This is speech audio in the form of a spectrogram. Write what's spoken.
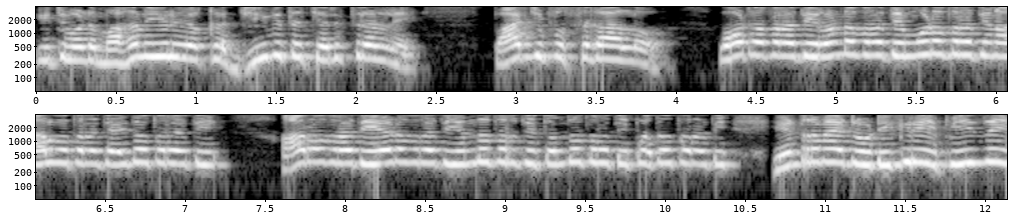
ఇటువంటి మహనీయుల యొక్క జీవిత చరిత్రల్ని పాఠ్య పుస్తకాల్లో ఒకటో తరగతి రెండో తరగతి మూడో తరగతి నాలుగో తరగతి ఐదో తరగతి ఆరో తరగతి ఏడో తరగతి ఎనిమిదో తరగతి తొమ్మిదో తరగతి పదో తరగతి ఇంటర్మీడియట్ డిగ్రీ పీజీ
